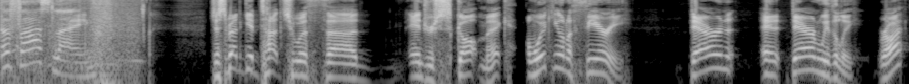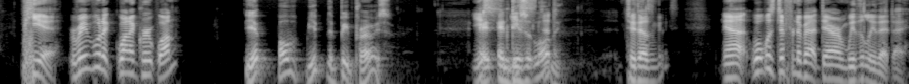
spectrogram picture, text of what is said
The Fast Lane. Just about to get in touch with uh, Andrew Scott, Mick. I'm working on a theory. Darren and Darren Witherley, right? Pierre. Remember when it won a Group One? Yep, oh, yep, the big pros. Yes, and, and yes, Desert did. Lightning. 2000 guineas. Now, what was different about Darren Witherley that day?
